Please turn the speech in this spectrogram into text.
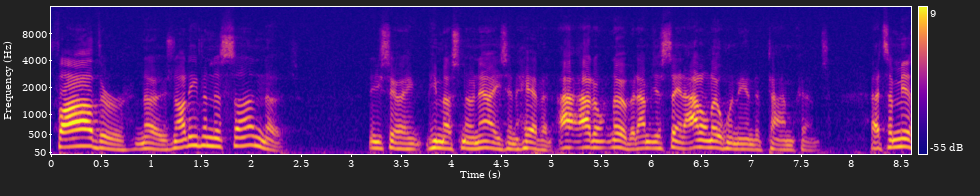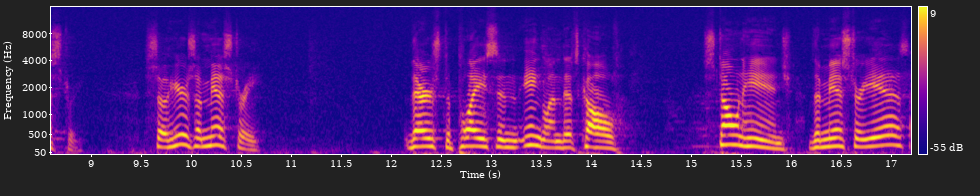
Father knows. Not even the Son knows. And you say, He must know now. He's in heaven. I, I don't know, but I'm just saying, I don't know when the end of time comes. That's a mystery. So here's a mystery. There's the place in England that's called Stonehenge. The mystery is,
